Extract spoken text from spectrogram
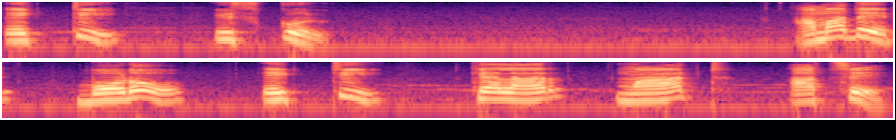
একটি স্কুল। আমাদের বড় একটি খেলার মাঠ আছে।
